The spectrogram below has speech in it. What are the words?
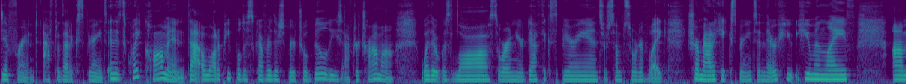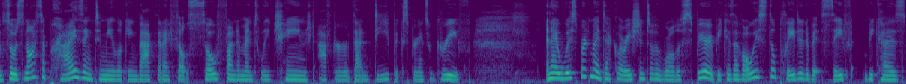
different after that experience. And it's quite common that a lot of people discover their spiritual abilities after trauma, whether it was loss or a near death experience or some sort of like traumatic experience in their hu- human life. Um, so it's not surprising to me looking back that I felt so fundamentally changed after that deep experience with grief. And I whispered my declaration to the world of spirit because I've always still played it a bit safe because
